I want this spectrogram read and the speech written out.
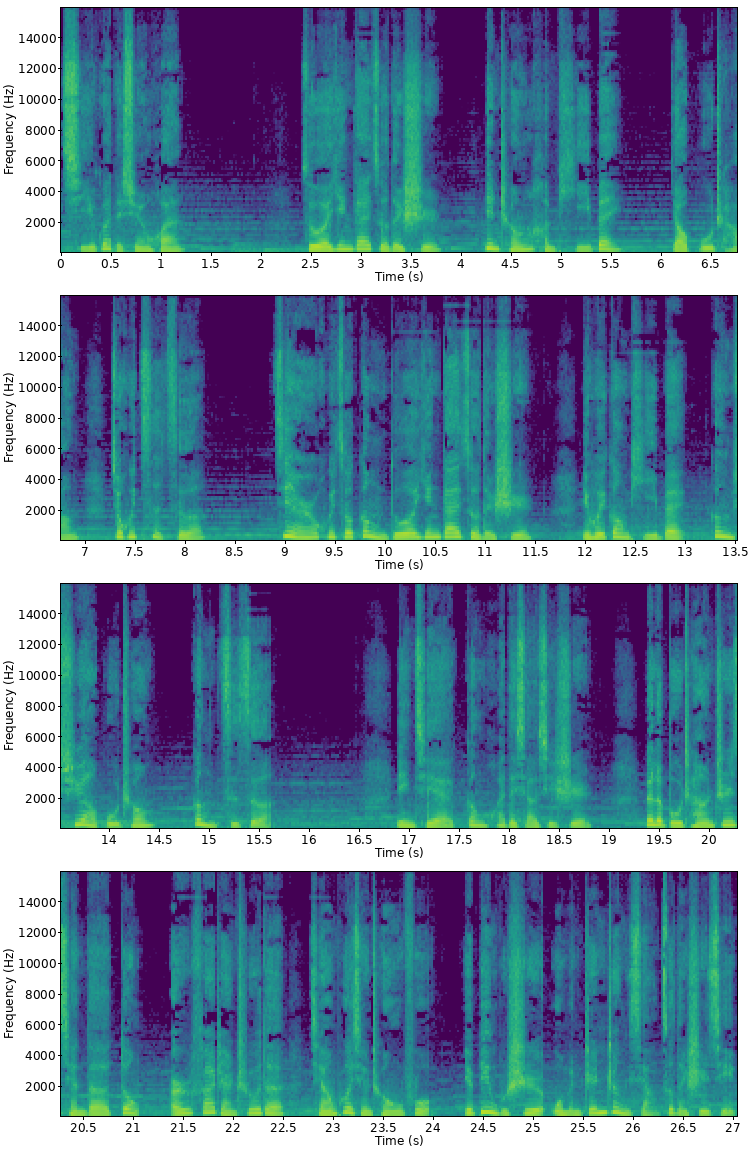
奇怪的循环：做应该做的事。变成很疲惫，要补偿就会自责，进而会做更多应该做的事，你会更疲惫，更需要补充，更自责，并且更坏的消息是，为了补偿之前的动而发展出的强迫性重复，也并不是我们真正想做的事情。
